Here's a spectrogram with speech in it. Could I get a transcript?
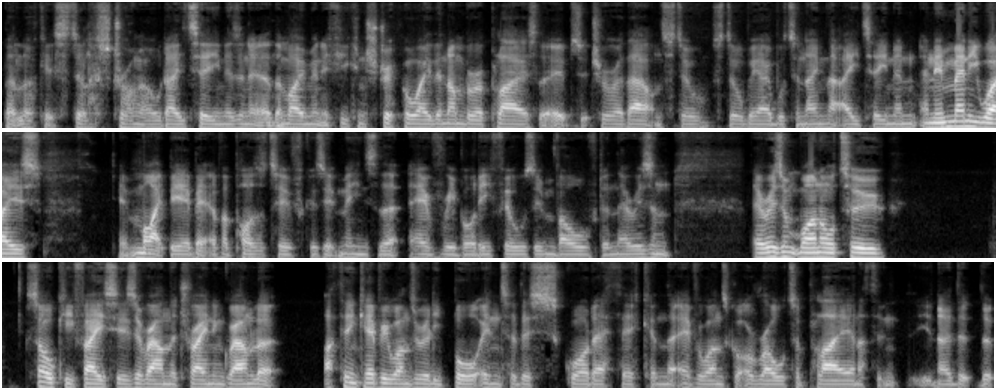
but look, it's still a strong old 18, isn't it? At the mm. moment, if you can strip away the number of players that Ipswich are without and still still be able to name that 18, and and in many ways, it might be a bit of a positive because it means that everybody feels involved and there isn't there isn't one or two sulky faces around the training ground. Look, I think everyone's really bought into this squad ethic and that everyone's got a role to play. And I think, you know, that, that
